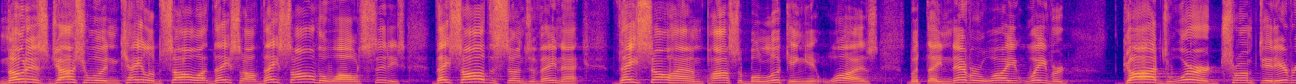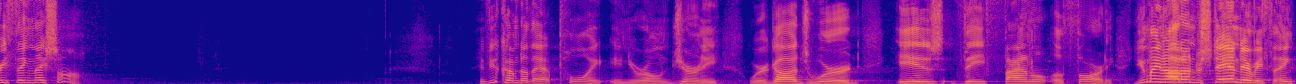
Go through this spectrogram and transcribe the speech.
Notice Joshua and Caleb saw what they saw. They saw the walled cities. They saw the sons of Anak. They saw how impossible looking it was, but they never wavered. God's word trumped it everything they saw. Have you come to that point in your own journey where God's word is the final authority. You may not understand everything,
